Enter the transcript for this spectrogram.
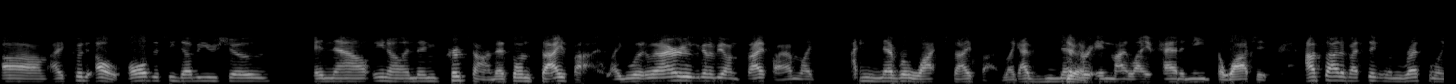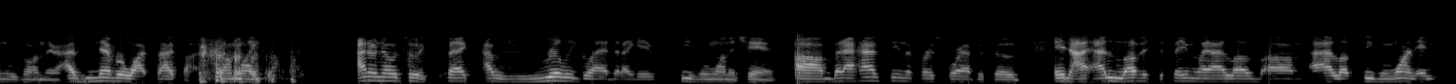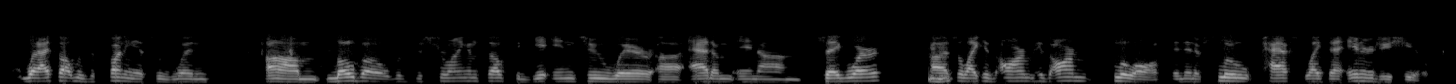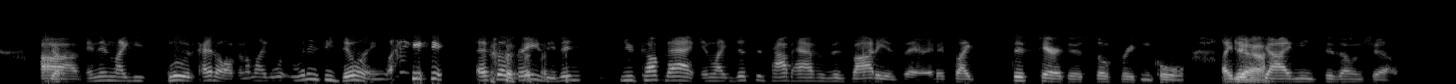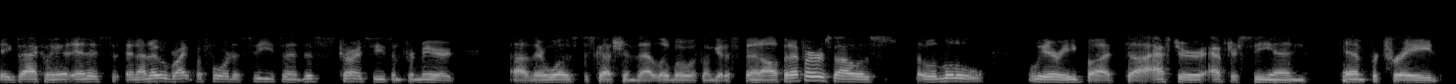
um, I could oh all the CW shows, and now you know, and then Krypton that's on Sci-Fi. Like when, when I heard it was gonna be on Sci-Fi, I'm like, I never watched Sci-Fi. Like I've never in my life had a need to watch it outside of I think when wrestling was on there. I've never watched Sci-Fi, so I'm like. I don't know what to expect. I was really glad that I gave season one a chance. Um, but I have seen the first four episodes, and I, I love it the same way I love um, I love season one. And what I thought was the funniest was when um, Lobo was destroying himself to get into where uh, Adam and um, Seg were. Uh, Mhm. so like his arm, his arm flew off, and then it flew past like that energy shield. Uh, and then like he blew his head off, and I'm like, what, what is he doing? Like that's so crazy. then you come back, and like just the top half of his body is there, and it's like this character is so freaking cool. Like this Yeah. guy needs his own show. Exactly, and it's and I know right before the season, this current season premiered, uh, there was discussion that Lobo was going to get a spinoff, and at first I was a little leery, but uh, after after seeing him portrayed,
